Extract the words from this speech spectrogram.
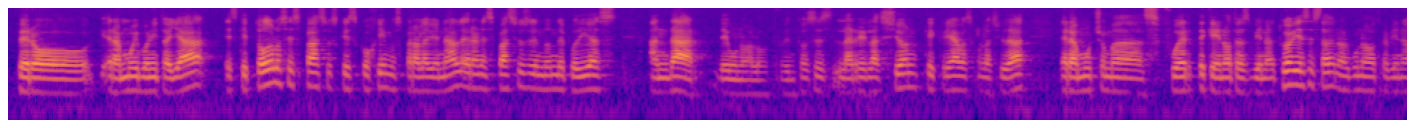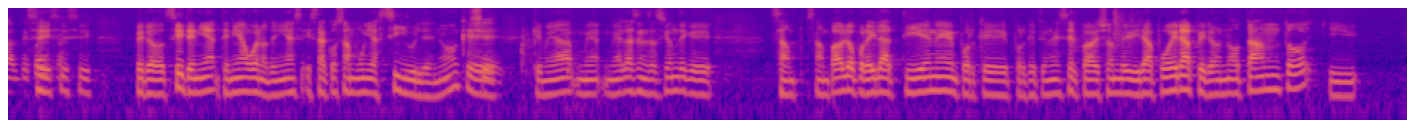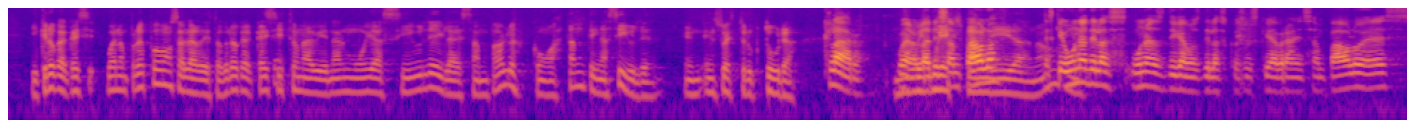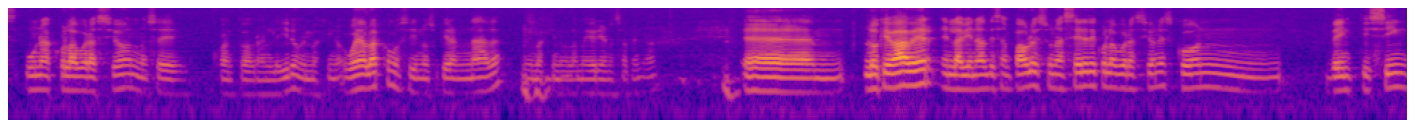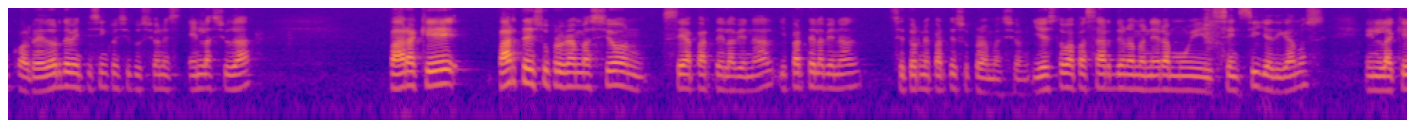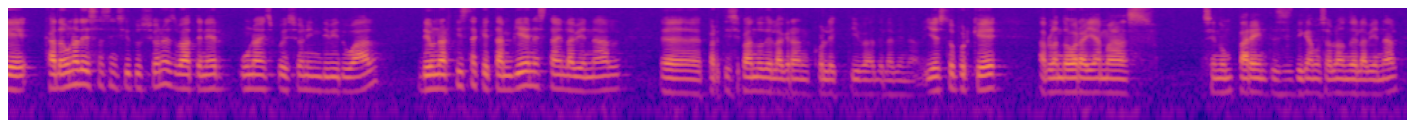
pero era muy bonito allá, es que todos los espacios que escogimos para la Bienal eran espacios en donde podías andar de uno al otro. Entonces la relación que creabas con la ciudad era mucho más fuerte que en otras bienales. ¿Tú habías estado en alguna otra bienal de Sí, sí, sí. Pero sí, tenía, tenía, bueno, tenía esa cosa muy asible, ¿no? Que, que me, da, me da la sensación de que San, Pablo por ahí la tiene porque, porque tenés el pabellón de Virapuera, pero no tanto. Y, creo que acá, bueno, pero después vamos a hablar de esto. Creo que acá existe una bienal muy asible y la de San Pablo es como bastante inasible en, su estructura. Claro. Bueno, la de San Pablo es que una de las, unas, digamos, de las cosas que habrá en San Pablo es una colaboración, no sé cuánto habrán leído, me imagino. Voy a hablar como si no supieran nada, me imagino la mayoría no sabe nada. Em, lo que va a haber en la Bienal de San Pablo es una serie de colaboraciones con 25, alrededor de 25 instituciones en la ciudad para que parte de su programación sea parte de la Bienal y parte de la Bienal se torne parte de su programación. Y esto va a pasar de una manera muy sencilla, digamos, en la que cada una de esas instituciones va a tener una exposición individual de un artista que también está en la Bienal eh, participando de la gran colectiva de la Bienal. Y esto porque, hablando ahora ya más, haciendo un paréntesis, digamos, hablando de la Bienal,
